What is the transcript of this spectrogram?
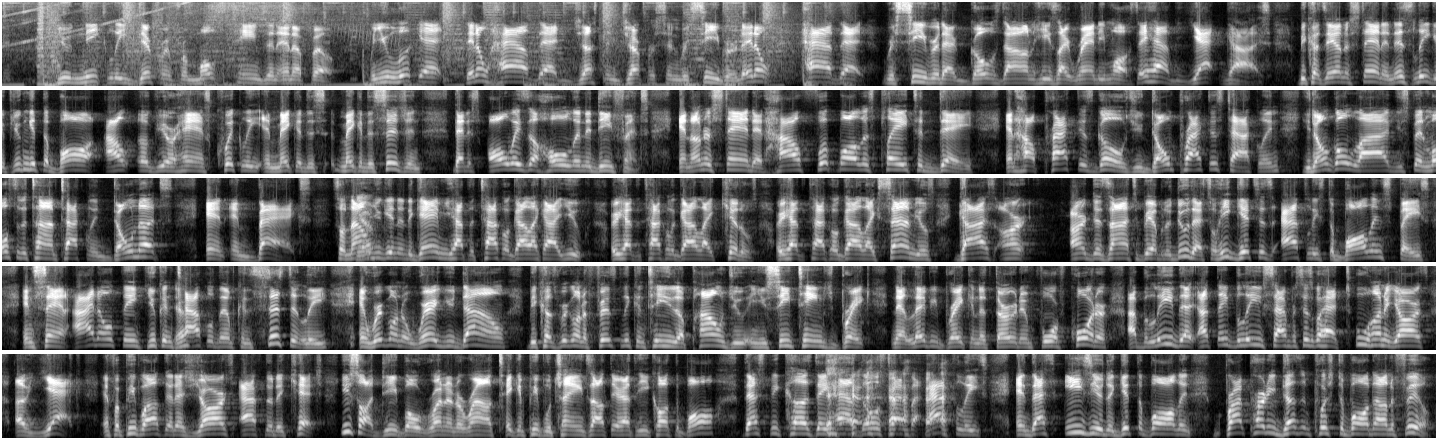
uniquely different from most teams in NFL. When you look at, they don't have that Justin Jefferson receiver. They don't have that receiver that goes down he's like Randy Moss. They have YAC guys because they understand in this league, if you can get the ball out of your hands quickly and make a, make a decision, that it's always a hole in the defense. And understand that how football is played today and how practice goes. You don't practice tackling, you don't go live, you spend most of the time tackling donuts and, and bags. So now when you get into the game, you have to tackle a guy like Aiyuk, or you have to tackle a guy like Kittles, or you have to tackle a guy like Samuels. Guys aren't aren't designed to be able to do that. So he gets his athletes the ball in space and saying, I don't think you can yeah. tackle them consistently, and we're going to wear you down because we're going to physically continue to pound you. And you see teams break and that levee break in the third and fourth quarter. I believe that, I think, believe San Francisco had 200 yards of YAC and for people out there, that's yards after the catch. You saw Deebo running around taking people chains out there after he caught the ball. That's because they have those type of athletes, and that's easier to get the ball. And Brock Purdy doesn't push the ball down the field.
